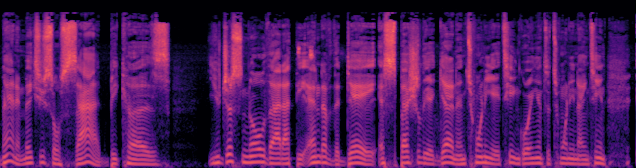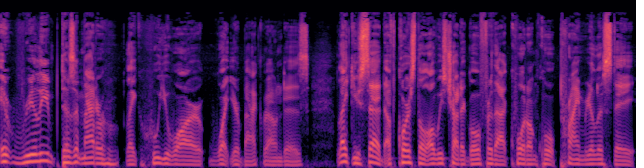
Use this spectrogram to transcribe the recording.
man, it makes you so sad because you just know that at the end of the day, especially again in 2018, going into 2019, it really doesn't matter who, like who you are, what your background is. Like you said, of course they'll always try to go for that quote unquote prime real estate,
